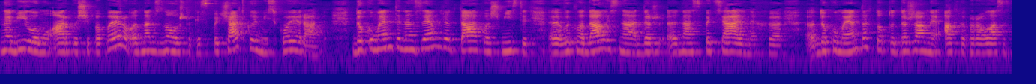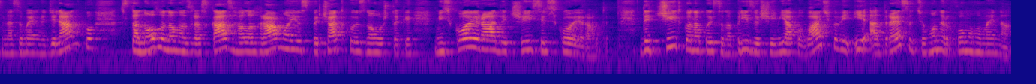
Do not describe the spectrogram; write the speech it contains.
на білому аркуші паперу, однак знову ж таки з печаткою міської ради. Документи на землю також містять, е, викладались на, на спеціальних е, документах, тобто державний акт про право власності на земельну ділянку, встановленого зразка з галограмою, з печаткою знову ж таки міської ради чи сільської ради, де чітко написано прізвище, ім'я по батькові і адреса цього нерухомого майна.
